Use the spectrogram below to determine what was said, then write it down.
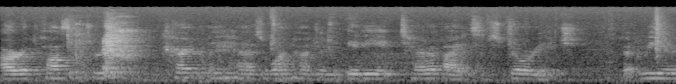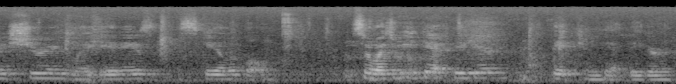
Our repository currently has 188 terabytes of storage, but reassuringly, it is scalable. So as we get bigger, it can get bigger.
